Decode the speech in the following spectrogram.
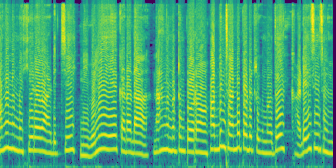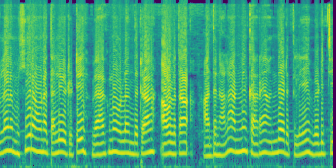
அவன் நம்ம ஹீரோவை அடிச்சு நீ வெளியே கடடா நாங்க மட்டும் போறோம். அப்படின்னு சண்டை போட்டுட்டு இருக்கும்போது கடைசி சீன்ல நம்ம ஹீரோ அவனை தள்ளி விட்டுட்டு வேகமா உள்ள வந்துட்டான். அவ்வளவுதான். அதனால அண்ணக்காரன் அந்த இடத்துல வெடிச்சு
